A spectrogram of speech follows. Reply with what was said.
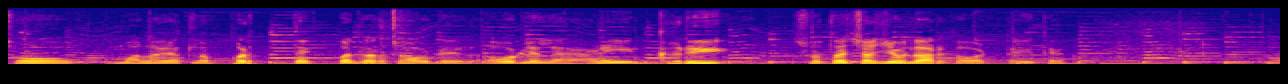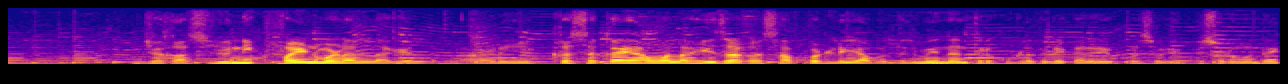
सो मला यातला प्रत्येक पदार्थ आवडेल आवडलेला आहे. आणि घरी स्वतःच्या जेवल्यासारखं वाटतं इथे. जगास युनिक फाईंड म्हणायला लागेल. आणि कसं काय आम्हाला ही जागा सापडली याबद्दल मी नंतर कुठल्या तरी एखाद्या एपिसोड एपिसोडमध्ये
